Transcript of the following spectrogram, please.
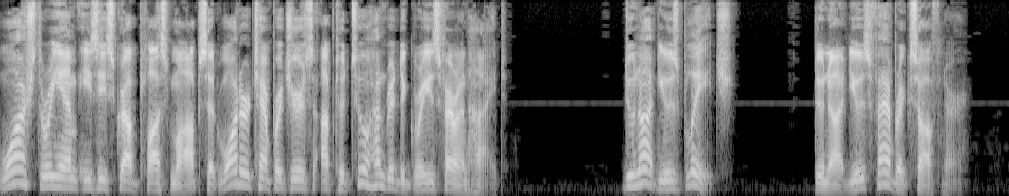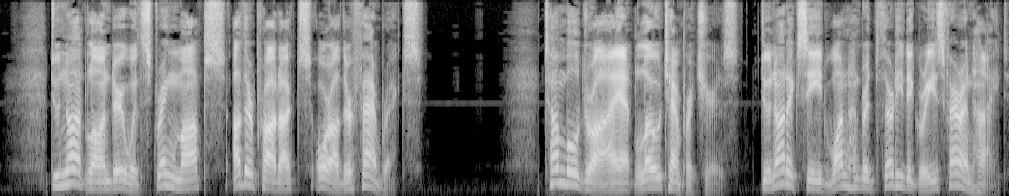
wash 3M Easy Scrub Plus mops at water temperatures up to 200 degrees Fahrenheit. Do not use bleach. Do not use fabric softener. Do not launder with string mops, other products, or other fabrics. Tumble dry at low temperatures. Do not exceed 130 degrees Fahrenheit.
